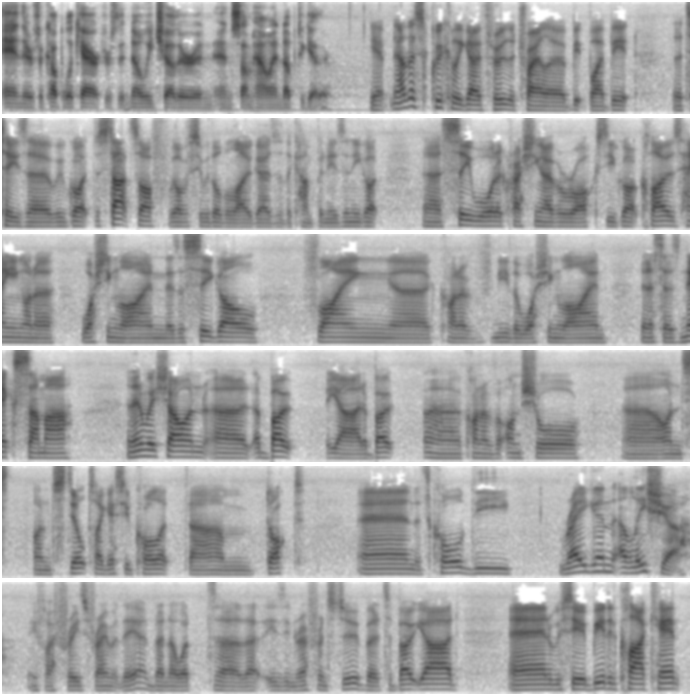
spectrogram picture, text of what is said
and there's a couple of characters that know each other and, and somehow end up together. Yeah. Now let's quickly go through the trailer bit by bit. The teaser we've got it starts off obviously with all the logos of the companies, and you got uh, seawater crashing over rocks. You've got clothes hanging on a washing line. There's a seagull flying uh, kind of near the washing line. Then it says next summer, and then we're showing uh, a boat yard, a boat uh, kind of onshore uh, on on stilts, I guess you'd call it, um, docked, and it's called the Reagan Alicia. If I freeze frame it there, I don't know what uh, that is in reference to, but it's a boatyard and we see a bearded Clark Kent,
